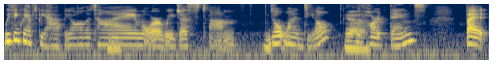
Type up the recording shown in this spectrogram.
we think we have to be happy all the time, or we just um, don't want to deal Yeah. with hard things. But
